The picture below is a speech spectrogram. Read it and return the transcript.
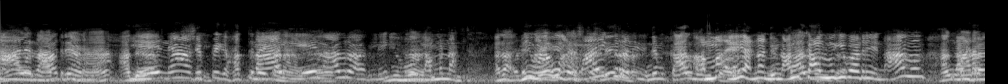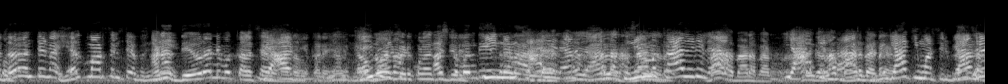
ನಾಳೆ ರಾತ್ರಿ ಅಣ್ಣ ಅದ ಶಿಪ್ಪಿಗೆ ಏನಾದ್ರೂ ಆಗ್ಲಿ. ನಮ್ಮನ್ನ ಅಂತ. ನಿಮ್ ಕಾಲ್ ಅಣ್ಣ ನೀವು ನನ್ನ ಕಾಲ್ ಕಾಲ್ ಮುಗಿಬೇಡ್ರಿ. ನಾನು ಬ್ರದರ್ ಅಂತ ನಾ ಹೆಲ್ಪ್ ಮಾಡ್ತೀನಿ ಅಣ್ಣ ದೇವ್ರ ನಿಮಗ್ ನಮ್ಮ ಕಾಲ್ ಬೇಡ. ಬೇಡ. ಯಾಕೆ ಮಾಡ್ತೀರಿ? ಬ್ಯಾಡ್ರಿ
